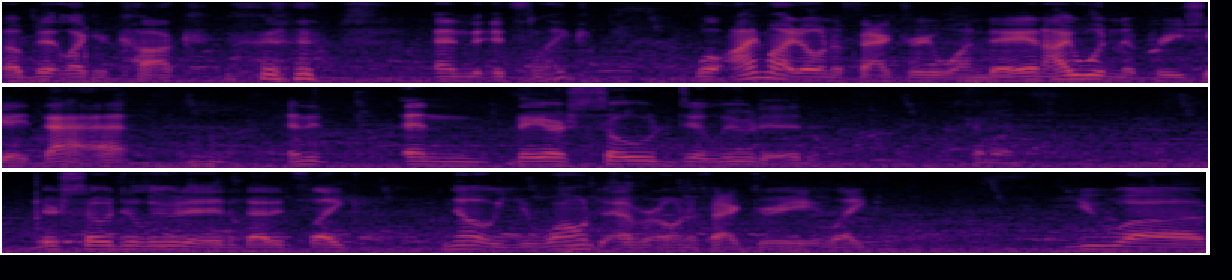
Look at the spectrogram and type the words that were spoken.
a bit like a cuck, and it's like, well, I might own a factory one day, and I wouldn't appreciate that, and it and they are so deluded. Come on. They're so deluded that it's like, no, you won't ever own a factory. Like, you uh,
